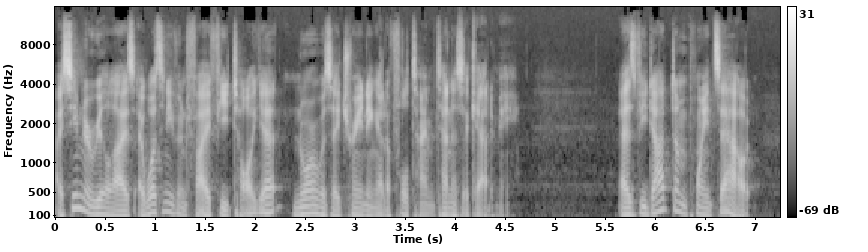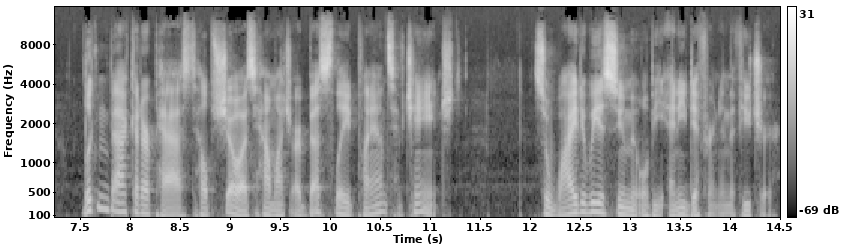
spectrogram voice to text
I seemed to realize I wasn't even five feet tall yet, nor was I training at a full time tennis academy. As Vedantam points out, looking back at our past helps show us how much our best laid plans have changed. So, why do we assume it will be any different in the future?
